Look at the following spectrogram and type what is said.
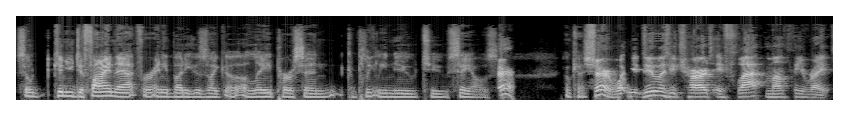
So, can you define that for anybody who's like a, a lay person, completely new to sales? Sure. Okay. Sure. What you do is you charge a flat monthly rate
